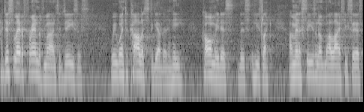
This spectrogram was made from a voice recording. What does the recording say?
I just led a friend of mine to Jesus. We went to college together, and he called me this, this. He's like, I'm in a season of my life. He says,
